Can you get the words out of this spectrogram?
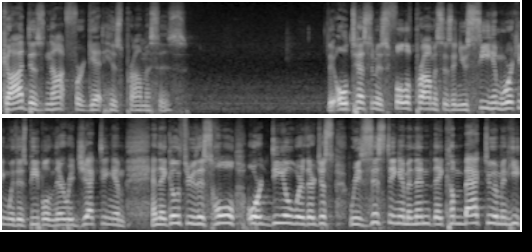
God does not forget His promises. The Old Testament is full of promises, and you see him working with his people, and they're rejecting him. And they go through this whole ordeal where they're just resisting him, and then they come back to him, and he,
